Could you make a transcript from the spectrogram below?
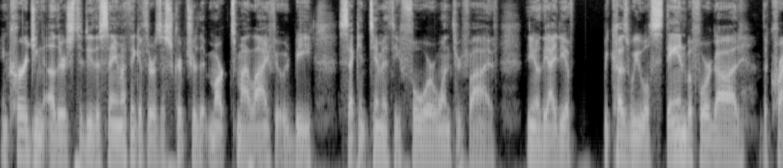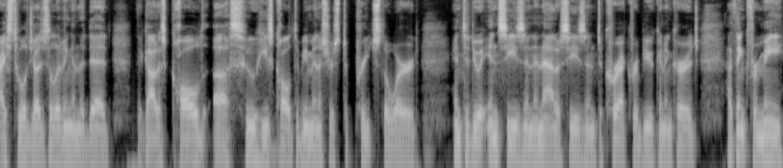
encouraging others to do the same. I think if there was a scripture that marks my life, it would be Second Timothy four one through five. You know, the idea of because we will stand before God, the Christ who will judge the living and the dead, that God has called us, who He's called to be ministers, to preach the word and to do it in season and out of season, to correct, rebuke, and encourage. I think for me,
